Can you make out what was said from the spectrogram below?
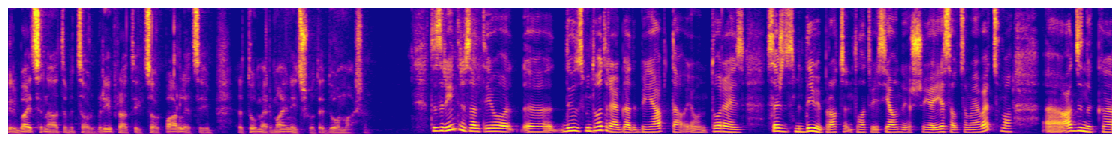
gribu aicināt, bet caur brīvprātīgu, caur pārliecību, eh, tomēr mainīt šo domāšanu. Tas ir interesanti, jo uh, eh, 22. gada bija aptauja, un toreiz 62% Latvijas jauniešu šajā iesaucamajā vecumā uh, atzina, ka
